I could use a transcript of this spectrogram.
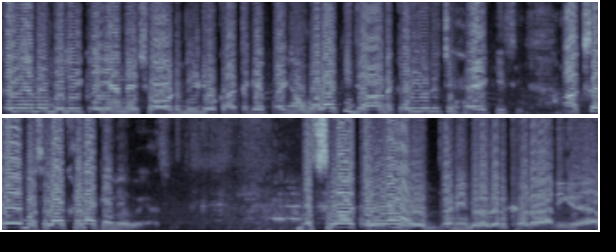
ਕਈਆਂ ਨੂੰ ਮਿਲੀ ਕਈਆਂ ਨੇ ਸ਼ਾਰਟ ਵੀਡੀਓ ਕੱਟ ਕੇ ਪਾਈਆਂ ਹਾਲਾਂਕਿ ਜਾਣਕਾਰੀ ਉਹਦੇ ਚ ਹੈ ਕੀ ਸੀ? ਅਕਸਰ ਉਹ ਮਸਲਾ ਖੜਾ ਕਿਵੇਂ ਹੋਇਆ ਸੀ? ਮਸਲਾ ਕੱਲਾ ਉਦੋਂ ਹੀ ਬ੍ਰਦਰ ਖੜਾ ਨਹੀਂ ਹੋਇਆ।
